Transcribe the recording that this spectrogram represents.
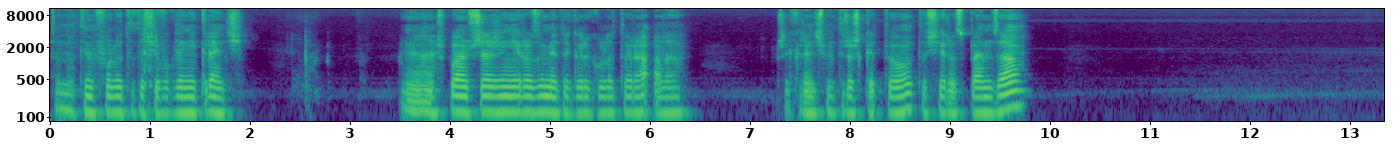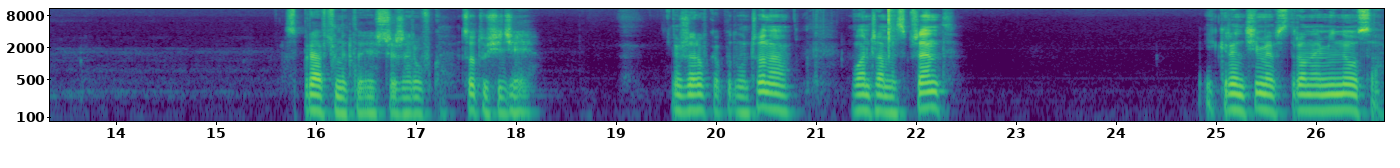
To na tym fullu to, to się w ogóle nie kręci. Ja już powiem szczerze, nie rozumiem tego regulatora, ale przekręćmy troszkę tu, to się rozpędza. Sprawdźmy to jeszcze żarówką. Co tu się dzieje? Już żarówka podłączona. Włączamy sprzęt. I kręcimy w stronę minusa.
